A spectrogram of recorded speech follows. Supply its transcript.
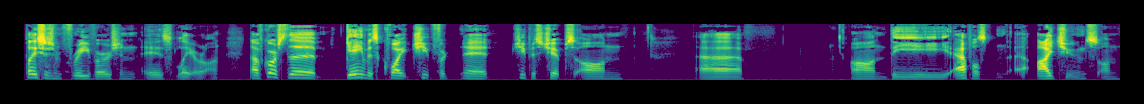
PlayStation 3 version is later on. Now, of course, the game is quite cheap for uh, cheapest chips on uh, on the Apple's uh, iTunes on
